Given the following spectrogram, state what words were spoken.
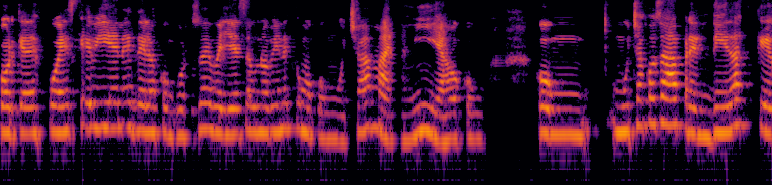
porque después que vienes de los concursos de belleza, uno viene como con muchas manías o con, con muchas cosas aprendidas que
